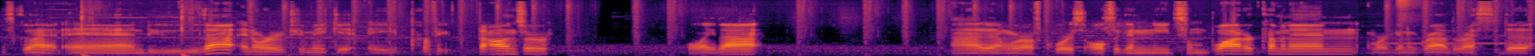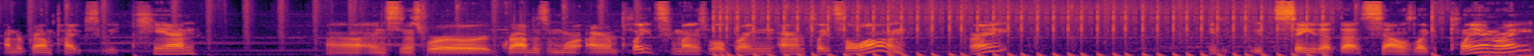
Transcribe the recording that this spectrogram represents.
Let's go ahead and do that in order to make it a perfect balancer. Like that. Uh, then we're of course also going to need some water coming in. We're going to grab the rest of the underground pipes we can. Uh, and since we're grabbing some more iron plates, we might as well bring iron plates along, right? We'd say that that sounds like a plan, right?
